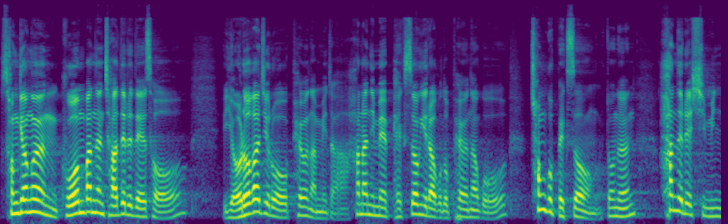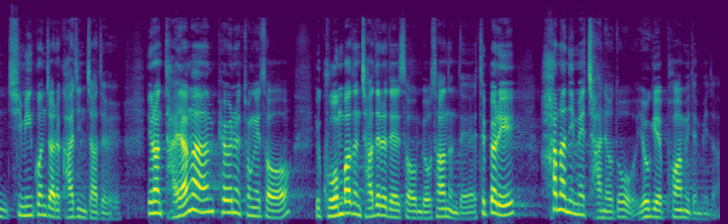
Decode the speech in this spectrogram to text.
성경은 구원받는 자들에 대해서 여러 가지로 표현합니다. 하나님의 백성이라고도 표현하고 천국 백성 또는 하늘의 시민 시민권자를 가진 자들 이런 다양한 표현을 통해서 구원받은 자들에 대해서 묘사하는데 특별히 하나님의 자녀도 여기에 포함이 됩니다.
